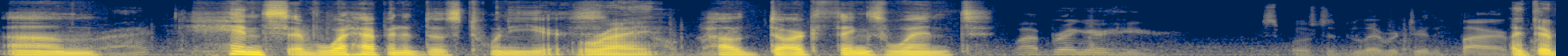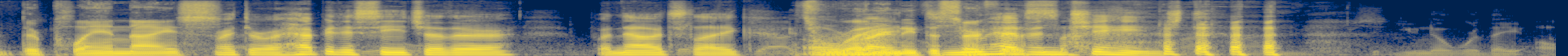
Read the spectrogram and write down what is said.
um, hints of what happened in those 20 years. Right. How dark things went. Why bring her here? Supposed to deliver to the fire. Like they're they're playing nice. Right, they were happy to see each other, but now it's like, It's oh, right right, underneath the you haven't changed. You know where they are.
